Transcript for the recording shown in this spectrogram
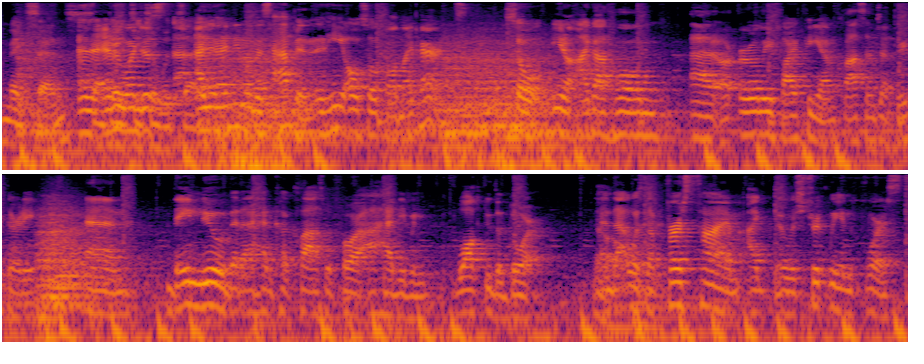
makes sense. And Some everyone just, I. I didn't know this happened. And he also called my parents. So, you know, I got home at early 5 p.m., class ends at 3.30, and they knew that I had cut class before I had even walked through the door. No. And oh, that was the first time I, it was strictly enforced.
